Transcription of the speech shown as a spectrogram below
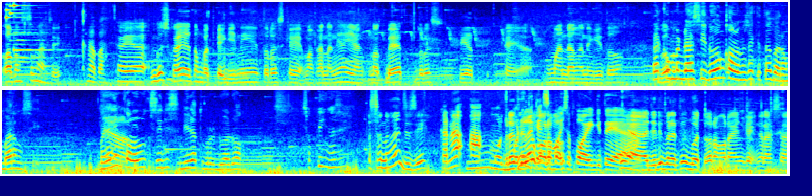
8 setengah sih. Kenapa? Kayak gue suka ya tempat kayak gini, terus kayak makanannya yang not bad, terus lihat kayak pemandangannya gitu. Gua- Rekomendasi doang kalau misalnya kita bareng-bareng sih. Bayangin Ya. kalau lu ke sini sendiri atau berdua doang. Sepi nggak sih? seneng aja sih. Karena ah, mod- Berarti modelnya untuk kayak sepoi-sepoi gitu ya. Iya, jadi berarti buat orang-orang yang kayak ngerasa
